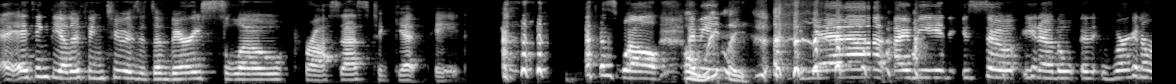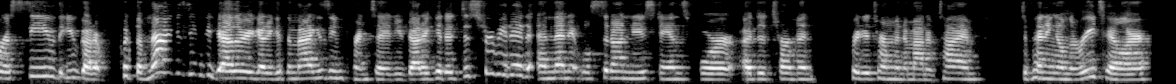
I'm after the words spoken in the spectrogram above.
i think the other thing too is it's a very slow process to get paid as well. Oh, I mean, really? yeah. I mean, so you know, the uh, we're gonna receive that. You've got to put the magazine together. You got to get the magazine printed. You've got to get it distributed, and then it will sit on newsstands for a determined, predetermined amount of time, depending on the retailer.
